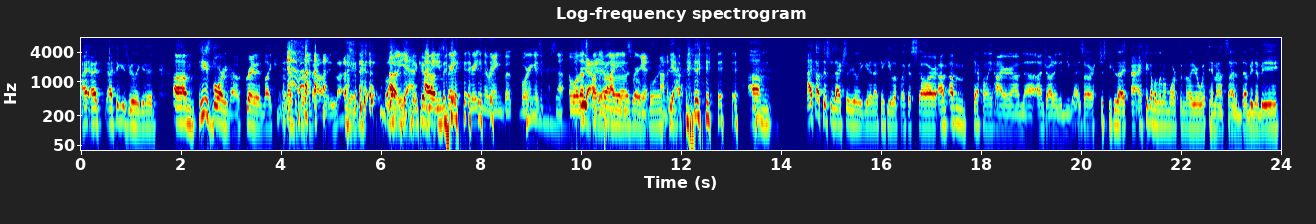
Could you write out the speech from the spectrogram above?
I, I I think he's really good. Um, he's boring though. Granted, like as a personality. But- Oh yeah, Like, I um, mean he's great, great in the ring, but boring as a person. Well, that's Yeah, probably yeah. why he Bravo is is where he is. boring. Honestly. Yeah. Um, I thought this was actually really good. I think he looked like a star. I'm, I'm definitely higher on uh, Andrade than you guys are, just because I, I think I'm a little more familiar with him outside of WWE,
